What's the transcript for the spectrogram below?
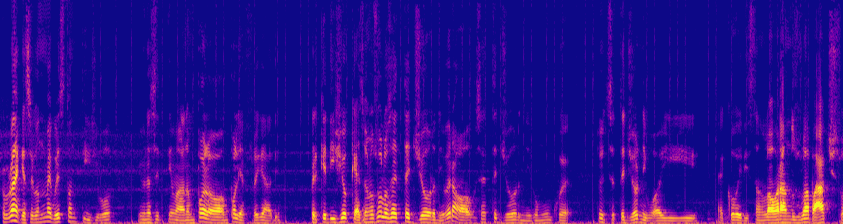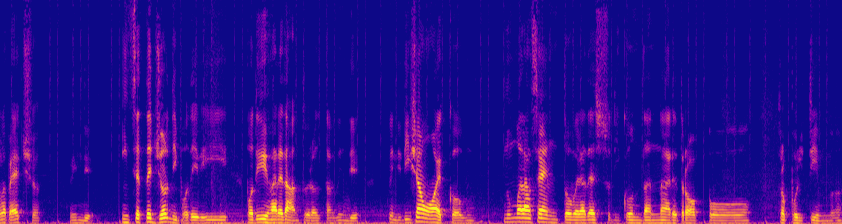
problema è che secondo me questo anticipo in una settimana un po', lo, un po li ha fregati. Perché dici ok, sono solo sette giorni, però sette giorni comunque tu in sette giorni puoi ecco vedi stanno lavorando sulla patch sulla patch quindi in sette giorni potevi, potevi fare tanto in realtà quindi, quindi diciamo ecco non me la sento per adesso di condannare troppo troppo il team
